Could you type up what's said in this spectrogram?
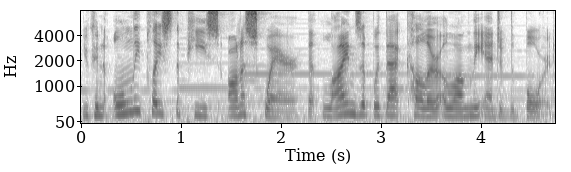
you can only place the piece on a square that lines up with that color along the edge of the board.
